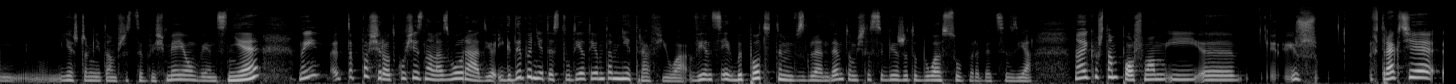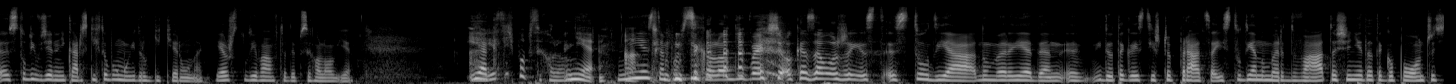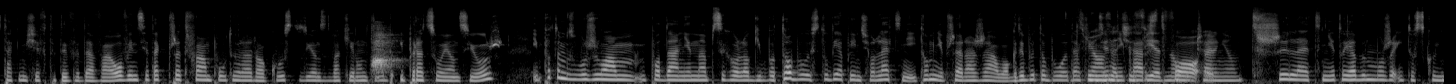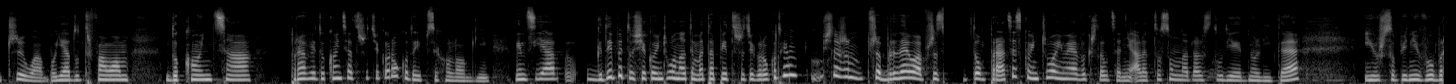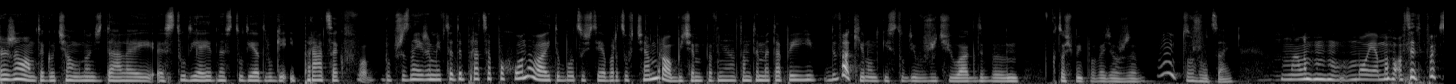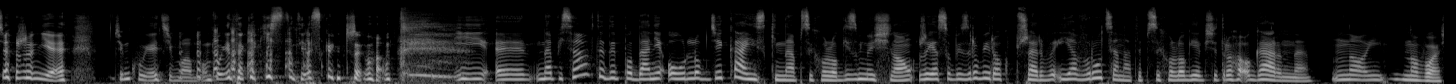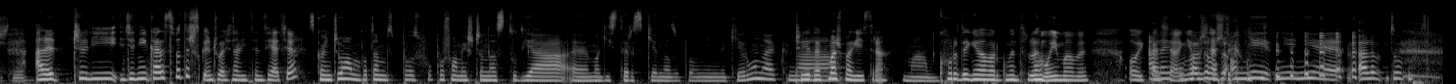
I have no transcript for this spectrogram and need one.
Jeszcze mnie tam wszyscy wyśmieją, więc nie. No i to po środku się znalazło radio. I gdyby nie te studia, to ja bym tam nie trafiła. Więc jakby pod tym względem, to myślę sobie, że to była super decyzja. No jak już tam poszłam i y, już w trakcie y, studiów dziennikarskich to był mój drugi kierunek. Ja już studiowałam wtedy psychologię. I jak jesteś po psychologii? nie, nie A. jestem po psychologii, bo jak się okazało, że jest studia numer jeden y, i do tego jest jeszcze praca i studia numer dwa, to się nie da tego połączyć, tak mi się wtedy wydawało, więc ja tak przetrwałam półtora roku, studiując dwa kierunki i, i pracując już. I potem złożyłam podanie na psychologii, bo to były studia pięcioletnie i to mnie przerażało. Gdyby to było takie Związać dziennikarstwo trzyletnie, to ja bym może i to skończyła, bo ja dotrwałam do końca, prawie do końca trzeciego roku tej psychologii. Więc ja, gdyby to się kończyło na tym etapie trzeciego roku, to ja myślę, że przebrnęła przez tą pracę, skończyła i miała wykształcenie, ale to są nadal studia jednolite. I już sobie nie wyobrażałam tego ciągnąć dalej, e, studia jedne, studia drugie i praca, bo przyznaję, że mnie wtedy praca pochłonęła i to było coś, co ja bardzo chciałam robić. Ja bym pewnie na tamtym etapie i dwa kierunki studiów rzuciła, gdybym ktoś mi powiedział, że "Mm, to rzucaj. No ale moja mama wtedy powiedziała, że nie. Dziękuję ci, mamo, bo jednak jakieś studia skończyłam. I e, napisałam wtedy podanie o urlop dziekański na psychologii z myślą, że ja sobie zrobię rok przerwy i ja wrócę na tę psychologię, jak się trochę ogarnę. No i no właśnie. Ale czyli dziennikarstwo też skończyłaś na licencjacie? Skończyłam, potem po, poszłam jeszcze na studia e, magisterskie na zupełnie inny kierunek. Na... Czy jednak masz magistra? Mam. Kurde, nie mam argumentu dla mojej mamy. Oj, Kasia, Ale nie uważam, że tego nie, nie, nie, ale to,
